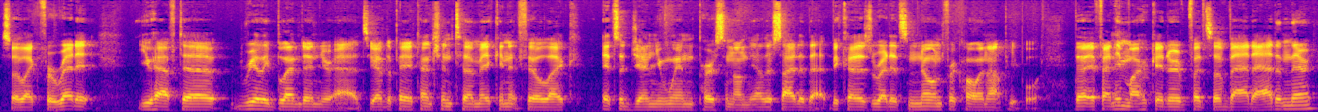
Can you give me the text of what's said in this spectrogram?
So, like for Reddit, you have to really blend in your ads. You have to pay attention to making it feel like it's a genuine person on the other side of that because Reddit's known for calling out people. That if any marketer puts a bad ad in there,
